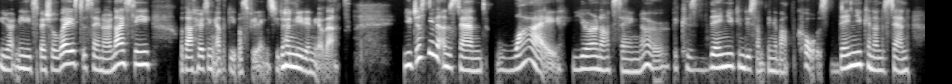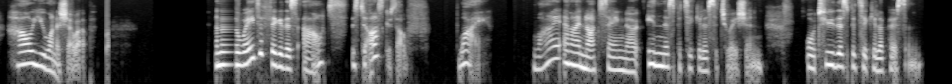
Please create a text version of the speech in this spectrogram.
You don't need special ways to say no nicely without hurting other people's feelings. You don't need any of that. You just need to understand why you're not saying no, because then you can do something about the cause. Then you can understand how you want to show up. And the way to figure this out is to ask yourself, why? Why am I not saying no in this particular situation or to this particular person?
